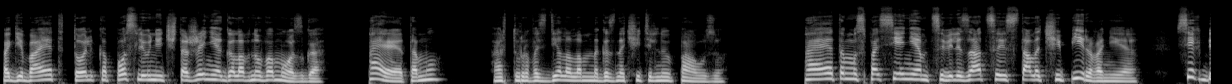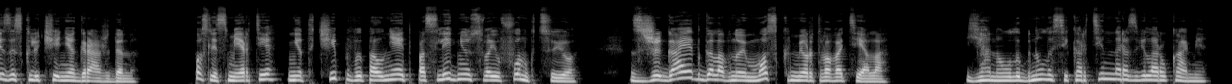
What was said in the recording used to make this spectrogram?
Погибает только после уничтожения головного мозга. Поэтому... Артурова сделала многозначительную паузу. Поэтому спасением цивилизации стало чипирование всех без исключения граждан. После смерти нет-чип выполняет последнюю свою функцию – сжигает головной мозг мертвого тела. Яна улыбнулась и картинно развела руками.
